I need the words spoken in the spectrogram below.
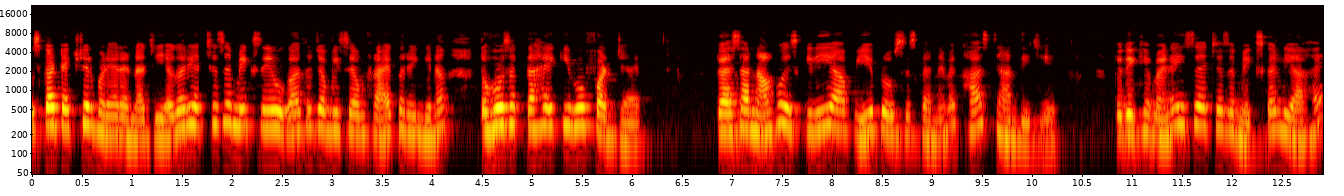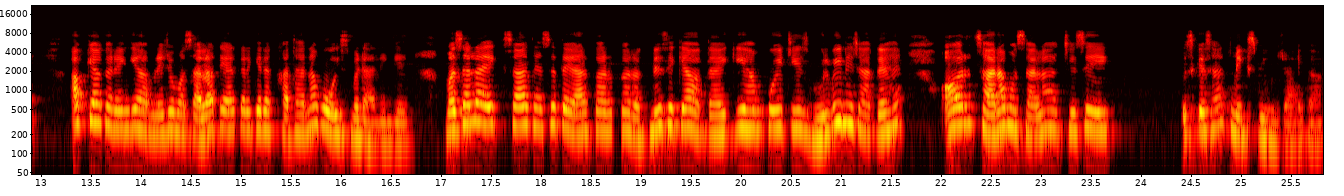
उसका टेक्सचर बढ़िया रहना चाहिए। अगर ये अच्छे से मिक्स नहीं होगा तो जब इसे हम फ्राई करेंगे ना तो हो सकता है कि वो फट जाए। तो ऐसा ना हो, इसके लिए आप ये प्रोसेस करने में खास ध्यान दीजिए। तो देखिए, मैंने इसे अच्छे से मिक्स कर लिया है। अब क्या करेंगे? हमने जो मसाला तैयार करके रखा था ना, वो इसमें डालेंगे। मसाला एक साथ ऐसे तैयार कर कर रखने से क्या होता है कि हम कोई चीज़ भूल भी नहीं जाते हैं और सारा मसाला अच्छे से एक उसके साथ मिक्स भी हो जाएगा।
